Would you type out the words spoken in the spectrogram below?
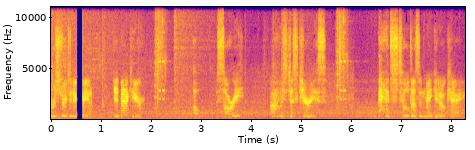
A restricted area. Get back here. Oh, sorry. I was just curious. It still doesn't make it okay.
